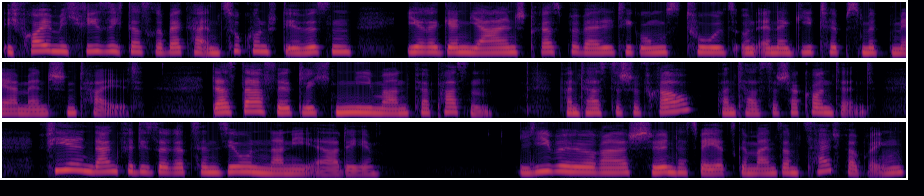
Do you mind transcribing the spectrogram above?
Ich freue mich riesig, dass Rebecca in Zukunft ihr Wissen, ihre genialen Stressbewältigungstools und Energietipps mit mehr Menschen teilt. Das darf wirklich niemand verpassen. Fantastische Frau, fantastischer Content. Vielen Dank für diese Rezension, Nanny RD. Liebe Hörer, schön, dass wir jetzt gemeinsam Zeit verbringen.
